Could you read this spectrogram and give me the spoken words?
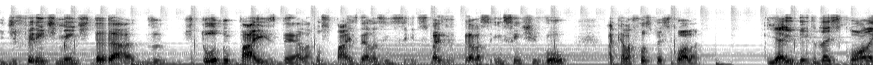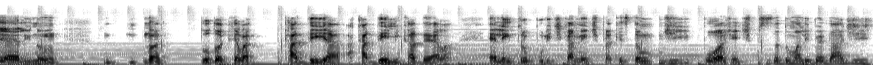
E diferentemente da, do, de todo o país dela, os pais delas, os pais delas incentivou a que ela fosse para a escola. E aí dentro da escola e ali no, toda aquela cadeia acadêmica dela, ela entrou politicamente para a questão de, pô, a gente precisa de uma liberdade,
